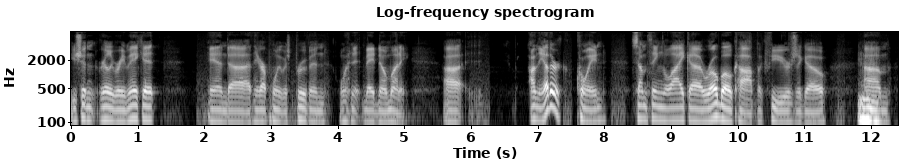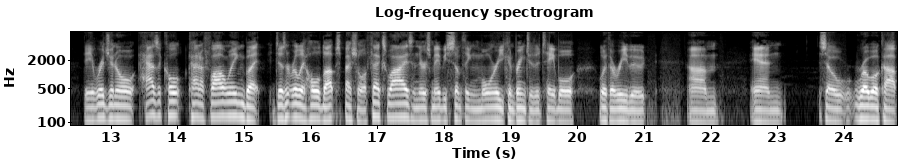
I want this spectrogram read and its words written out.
You shouldn't really remake it, and uh, I think our point was proven when it made no money. Uh, on the other coin, something like uh, RoboCop a few years ago. Um, the original has a cult kind of following, but it doesn't really hold up special effects wise. And there's maybe something more you can bring to the table with a reboot. Um, and so RoboCop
